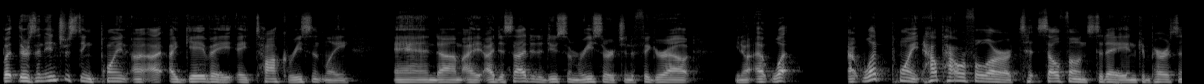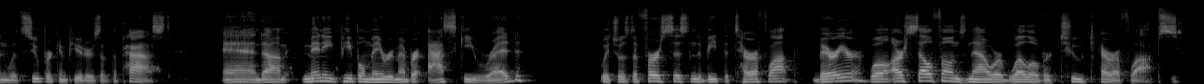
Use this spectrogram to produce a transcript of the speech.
But there's an interesting point. I, I gave a a talk recently and um, I, I, decided to do some research and to figure out, you know, at what at what point, how powerful are our cell phones today in comparison with supercomputers of the past? And um, many people may remember ASCI Red, which was the first system to beat the teraflop barrier. Well, our cell phones now are well over two teraflops.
